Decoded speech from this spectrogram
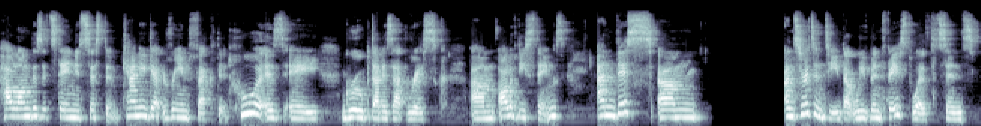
How long does it stay in your system? Can you get reinfected? Who is a group that is at risk? Um, all of these things. And this um, uncertainty that we've been faced with since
